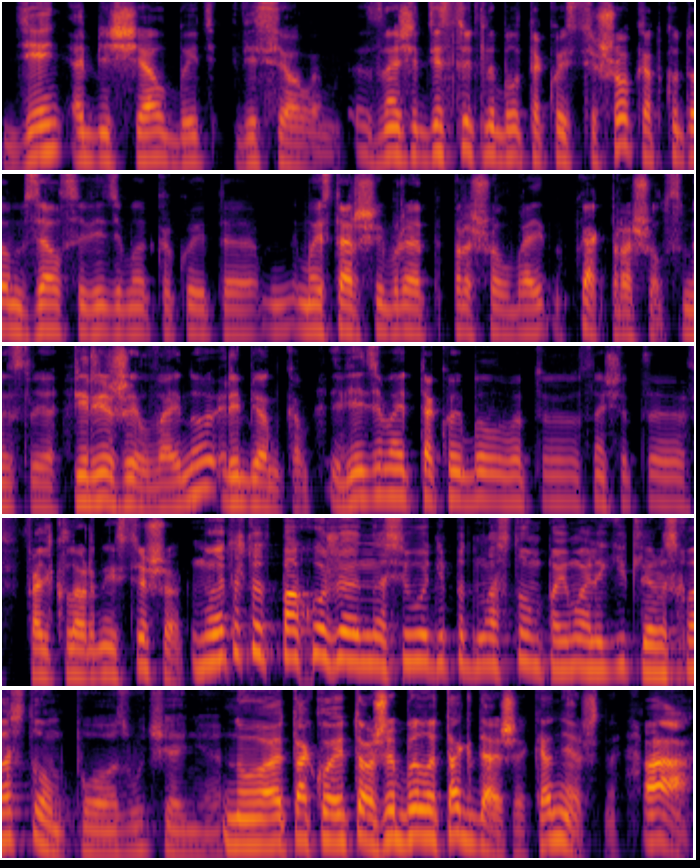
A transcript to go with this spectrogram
День обещал быть веселым. Значит, действительно был такой стишок, откуда он взялся, видимо, какой-то... Мой старший брат прошел войну... Как прошел? В смысле, пережил войну ребенком. Видимо, это такой был вот, значит, э, фольклорный стишок. Ну, это что-то похожее на сегодня под мостом поймали Гитлера с хвостом по звучанию. Ну, а такое тоже было тогда же, конечно. А,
